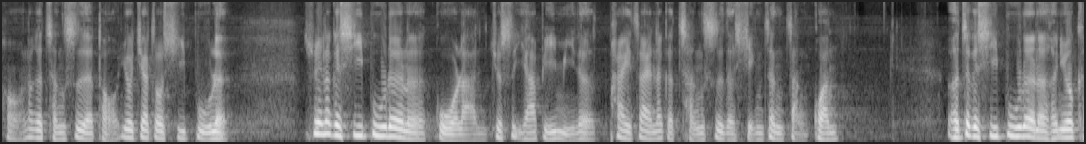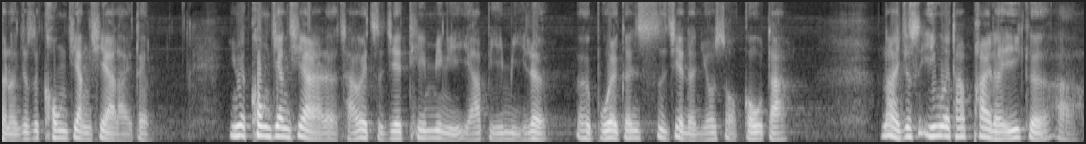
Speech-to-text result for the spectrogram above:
哈，那个城市的头又叫做西布勒。所以那个西布勒呢，果然就是亚比米勒派在那个城市的行政长官，而这个西布勒呢，很有可能就是空降下来的，因为空降下来了才会直接听命于亚比米勒。而不会跟世界人有所勾搭，那也就是因为他派了一个啊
